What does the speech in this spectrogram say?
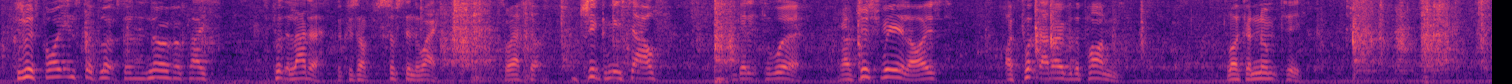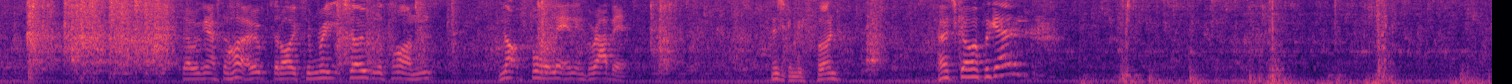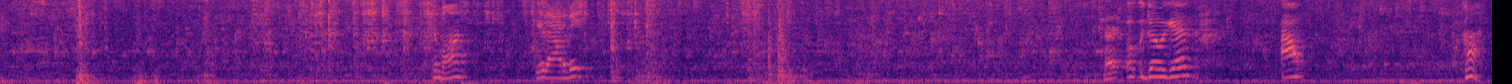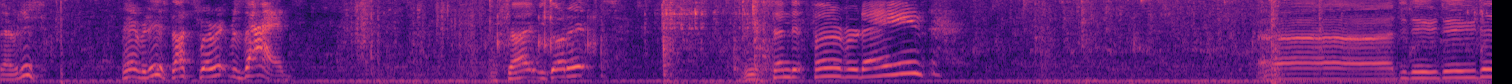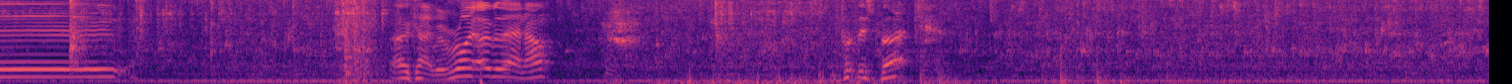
Because we're fighting stuff, look, so there's no other place to put the ladder because I've stuff's in the way. So I have to jig myself and get it to work. And I've just realised I put that over the pond like a numpty. So we're gonna have to hope that I can reach over the pond, not fall in and grab it. This is gonna be fun. Let's go up again. Come on, get out of it. Okay, up we go again. Out. Huh, there it is. There it is, that's where it resides. Okay, we got it. We send it further down. Uh, do do do do. Okay, we're right over there now. Put this back.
